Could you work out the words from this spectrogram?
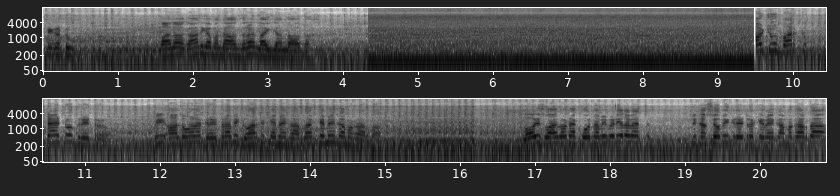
ਕੇ ਕੱਟੂ ਬਾਲਾ ਗਾਂ ਦੀ ਬੰਦਾ ਅੰਦਰ ਲਾਈ ਜਾਂਦਾ ਆਪਦਾ। ਆਉ ਚੂ ਵਰਕ ਟੈਟੋ ਗ੍ਰੇਡਰ ਵੀ ਆਲੂ ਵਾਲਾ ਗ੍ਰੇਡਰ ਆ, ਵੀ ਵਰਕ ਕਿਵੇਂ ਕਰਦਾ, ਕਿਵੇਂ ਕੰਮ ਕਰਦਾ। ਲੋ ਜੀ, ਸਵਾਗਤ ਤੁਹਾਡਾ ਇੱਕ ਹੋਰ ਨਵੀਂ ਵੀਡੀਓ ਦੇ ਵਿੱਚ। ਵੀ ਦੱਸਿਓ ਵੀ ਗ੍ਰੇਡਰ ਕਿਵੇਂ ਕੰਮ ਕਰਦਾ,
